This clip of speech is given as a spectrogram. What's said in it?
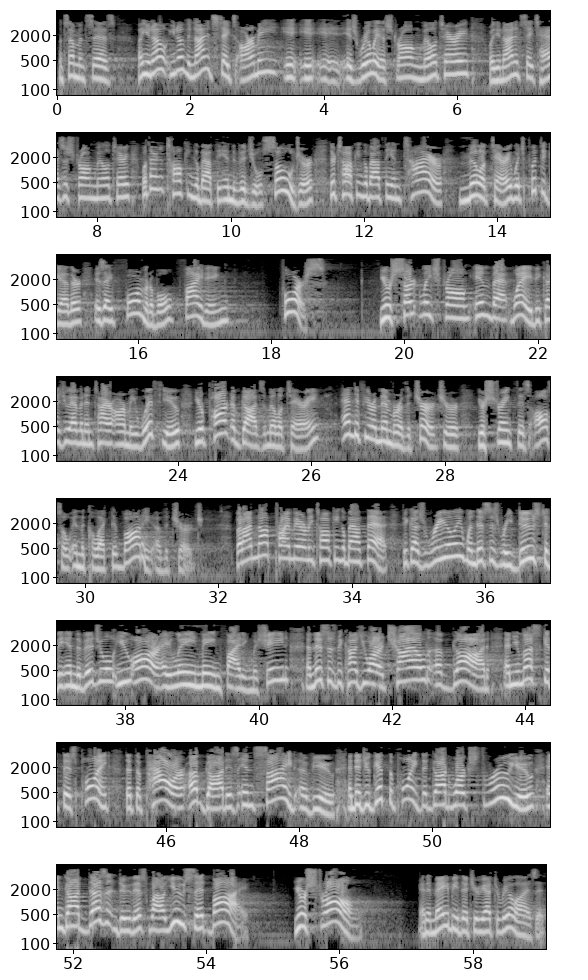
When someone says, well, you know, you know, the United States Army is really a strong military, or the United States has a strong military. Well, they're not talking about the individual soldier. They're talking about the entire military, which put together is a formidable fighting force. You're certainly strong in that way because you have an entire army with you. You're part of God's military. And if you're a member of the church, your, your strength is also in the collective body of the church. But I'm not primarily talking about that because really when this is reduced to the individual, you are a lean, mean fighting machine and this is because you are a child of God and you must get this point that the power of God is inside of you. And did you get the point that God works through you and God doesn't do this while you sit by? You're strong. And it may be that you're yet to realize it.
